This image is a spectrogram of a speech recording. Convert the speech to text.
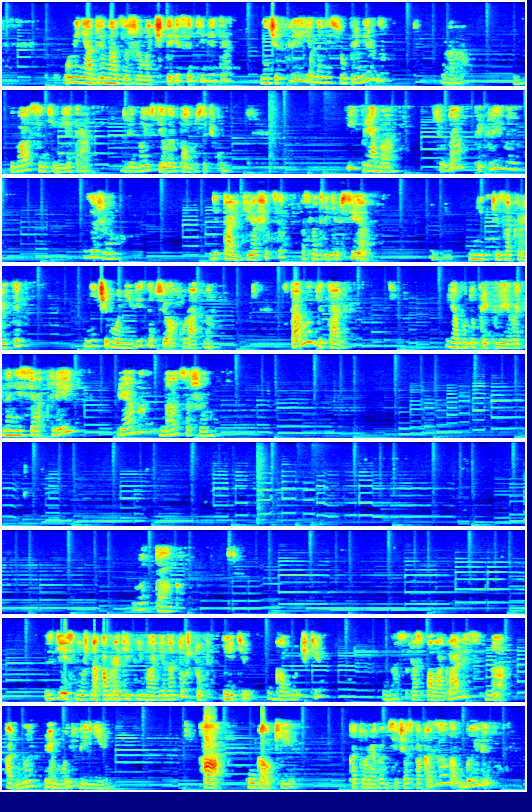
У меня длина зажима 4 сантиметра. Значит, клей я нанесу примерно а, 2 сантиметра длиной сделаю полосочку. Прямо сюда приклеиваю зажим. Деталь держится. Посмотрите, все нитки закрыты. Ничего не видно, все аккуратно. Вторую деталь я буду приклеивать, нанеся клей прямо на зажим. Здесь нужно обратить внимание на то, чтобы эти уголочки у нас располагались на одной прямой линии. А уголки, которые я вам сейчас показала, были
